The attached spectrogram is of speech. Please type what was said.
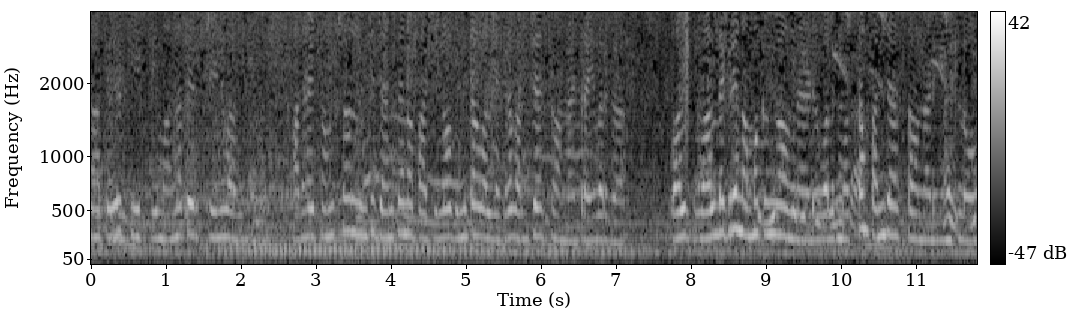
నా పేరు కీర్తి మా అన్న పేరు శ్రీనివాసులు పదహైదు సంవత్సరాల నుంచి జనసేన పార్టీలో వినితా వాళ్ళ దగ్గర వర్క్ చేస్తా ఉన్నాను డ్రైవర్గా. వాళ్ళ వాళ్ళ దగ్గరే నమ్మకంగా ఉన్నాడు. వాళ్ళకి మొత్తం పని చేస్తా ఉన్నాడు ఇంట్లో.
